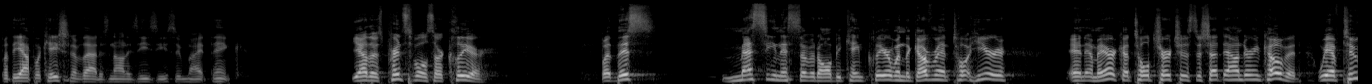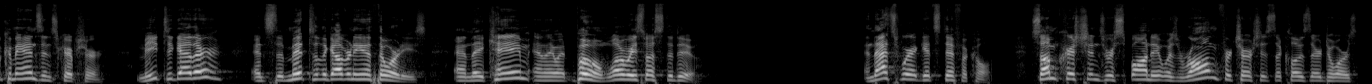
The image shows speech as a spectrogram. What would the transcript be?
But the application of that is not as easy as you might think. Yeah, those principles are clear. But this messiness of it all became clear when the government told, here in America told churches to shut down during COVID. We have two commands in Scripture meet together and submit to the governing authorities. And they came and they went, boom, what are we supposed to do? And that's where it gets difficult. Some Christians responded it was wrong for churches to close their doors,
